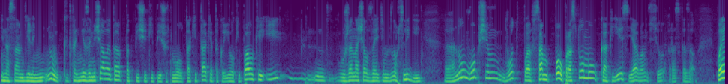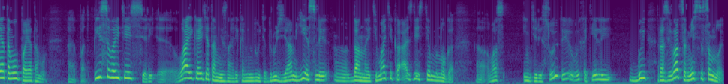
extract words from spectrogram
И на самом деле, ну, как-то не замечал это. Подписчики пишут, мол, так и так. Я такой, елки-палки. И уже начал за этим, ну, следить. Э, ну, в общем, вот по, сам, по-простому, как есть, я вам все рассказал. Поэтому, поэтому э, подписывайтесь, э, лайкайте, там, не знаю, рекомендуйте друзьям, если данная тематика, а здесь тем много, вас интересует и вы хотели бы развиваться вместе со мной.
